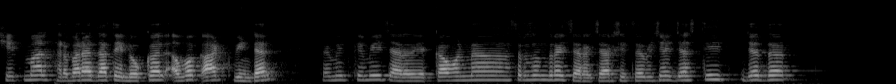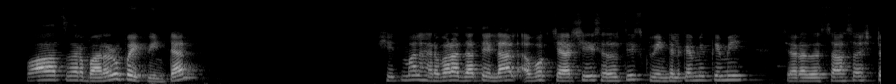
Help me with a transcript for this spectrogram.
शेतमाल हरभरा जाते लोकल अवक आठ क्विंटल कमीत कमी चार एक्कावन्न सरसंद्रा चार चारशे चव्वेचाळीस जास्तीत जास्त दर पाच हजार बारा रुपये क्विंटल. शेतमाल हरभरा जाते लाल अवक चारशे सदतीस क्विंटल. कमीत कमी चार हजार सहासष्ट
